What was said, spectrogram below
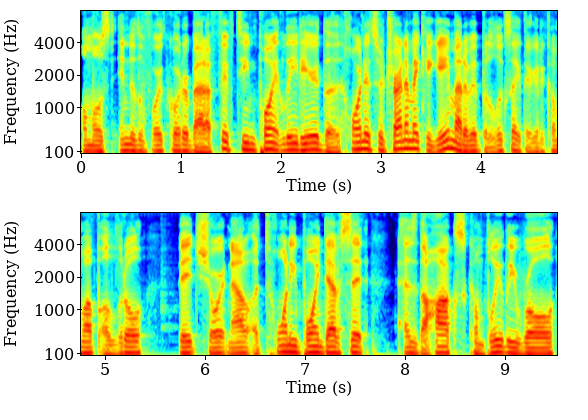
almost into the fourth quarter. About a 15-point lead here. The Hornets are trying to make a game out of it, but it looks like they're going to come up a little bit short now. A 20-point deficit as the Hawks completely roll.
